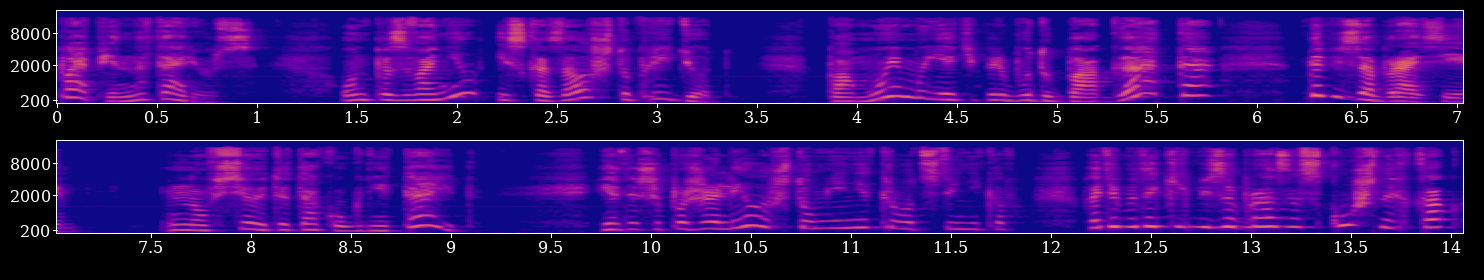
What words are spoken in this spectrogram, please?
Папин нотариус. Он позвонил и сказал, что придет. По-моему, я теперь буду богата до безобразия. Но все это так угнетает. Я даже пожалела, что у меня нет родственников, хотя бы таких безобразно скучных, как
